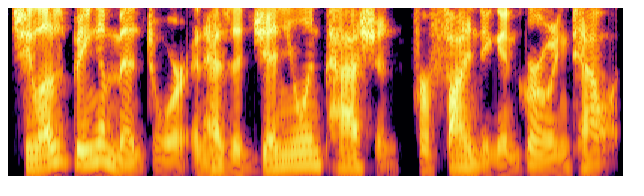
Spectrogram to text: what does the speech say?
She loves being a mentor and has a genuine passion for finding and growing talent.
